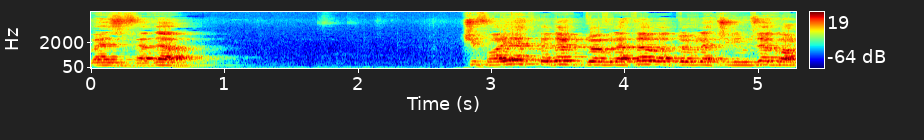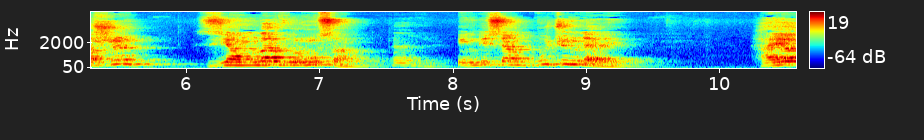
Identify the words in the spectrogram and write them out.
vəzifədə. Kifayət qədər dövlətə və dövlətçiliyimizə qarşı ziyanlar vurmusan. İndi sən bu günləri həya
